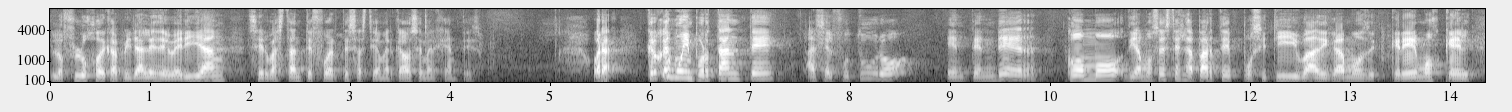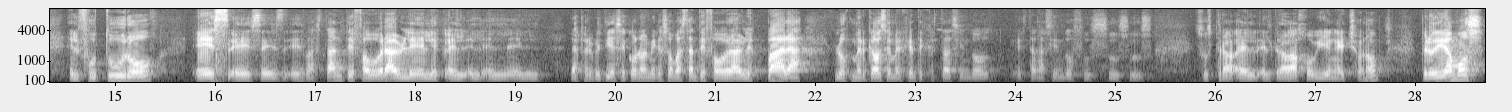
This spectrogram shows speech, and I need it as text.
los flujos de capitales deberían ser bastante fuertes hacia mercados emergentes. Ahora, creo que es muy importante hacia el futuro entender cómo, digamos, esta es la parte positiva, digamos, creemos que el, futuro es, es, bastante favorable, las perspectivas económicas son bastante favorables para los mercados emergentes que están haciendo, están haciendo sus, sus el, trabajo bien hecho. ¿no? Pero digamos,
